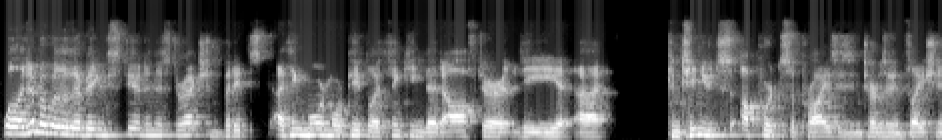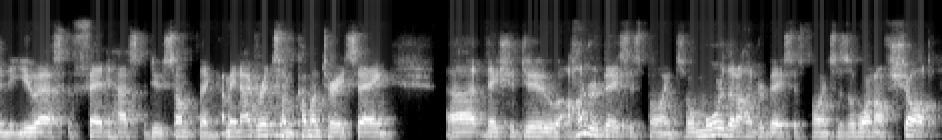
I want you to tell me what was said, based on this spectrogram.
Well, I don't know whether they're being steered in this direction, but it's. I think more and more people are thinking that after the uh, continued upward surprises in terms of inflation in the U.S., the Fed has to do something. I mean, I've read some commentary saying uh, they should do 100 basis points or more than 100 basis points as a one-off shot.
